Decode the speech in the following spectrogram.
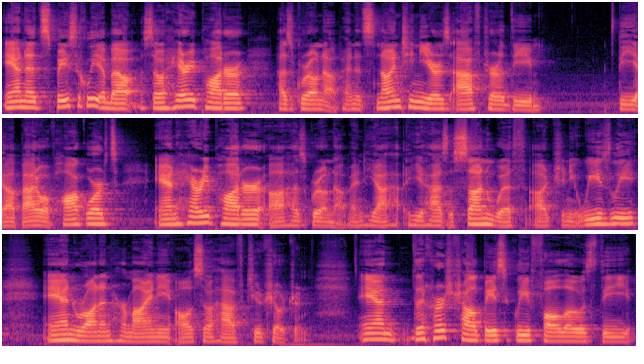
And it's basically about so Harry Potter has grown up, and it's 19 years after the the uh, Battle of Hogwarts, and Harry Potter uh, has grown up, and he ha- he has a son with uh, Ginny Weasley, and Ron and Hermione also have two children. And the Cursed Child basically follows the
